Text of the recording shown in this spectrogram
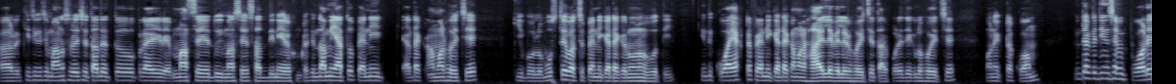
আর কিছু, কিছু মানুষ রয়েছে তাদের তো প্রায় মাসে, দুই মাসে, সাত দিনে এরকমটা। কিন্তু আমি এত প্যানিক অ্যাটাক আমার হয়েছে কি বলব? বুঝতে পারছ প্যানিক অ্যাটাকের অনুভূতি। কিন্তু কয়েকটা প্যানিক অ্যাটাক আমার হাই লেভেলের হয়েছে। তারপরে যেগুলো হয়েছে অনেকটা কম। কিন্তু একটা জিনিস আমি পরে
